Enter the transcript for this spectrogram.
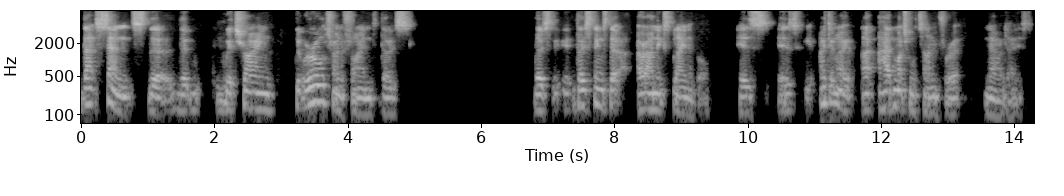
that sense that that we're trying that we're all trying to find those those those things that are unexplainable is is I don't know. I, I have much more time for it nowadays.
